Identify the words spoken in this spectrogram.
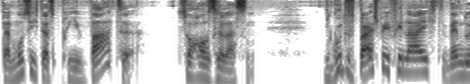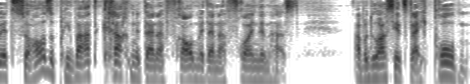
dann muss ich das Private zu Hause lassen. Ein gutes Beispiel vielleicht, wenn du jetzt zu Hause privat Krach mit deiner Frau, mit deiner Freundin hast, aber du hast jetzt gleich Proben.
